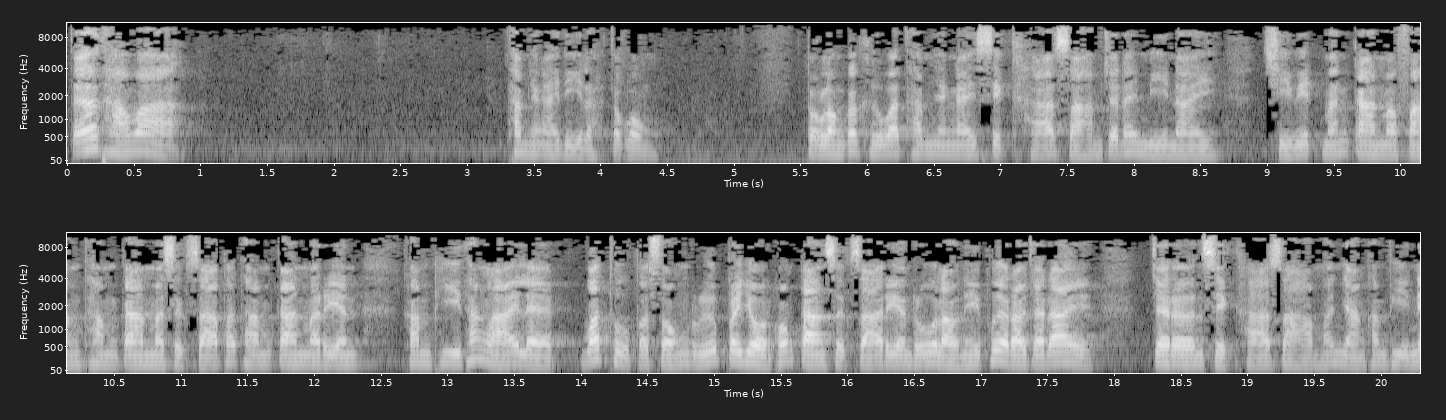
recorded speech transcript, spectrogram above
แต่ถ้าถามว่าทํำยังไงดีล่ะ ตกลง ตกลงก็คือว่าทำยังไงศิกขาสามจะได้มีในชีวิตมันการมาฟังธรรมการมาศึกษาพระธรรมการมาเรียนคำพีทั้งหลายแหลกวัตถุประสงค์หรือประโยชน์ของการศึกษาเรียนรู้เหล่านี้ เพื่อเราจะได้เจริญศิกขาสามมันอย่างคำพีเน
